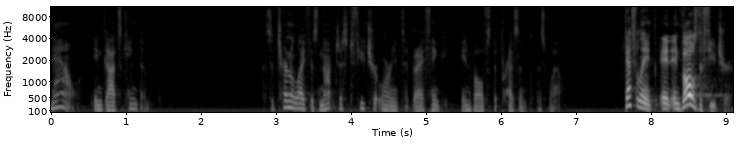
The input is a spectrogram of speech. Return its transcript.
now in God's kingdom. Because eternal life is not just future oriented, but I think involves the present as well. Definitely it involves the future,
